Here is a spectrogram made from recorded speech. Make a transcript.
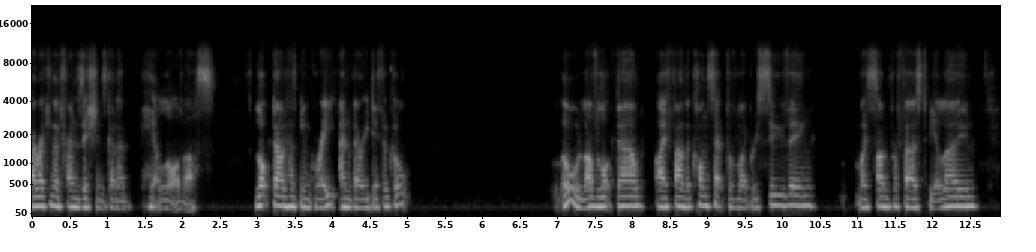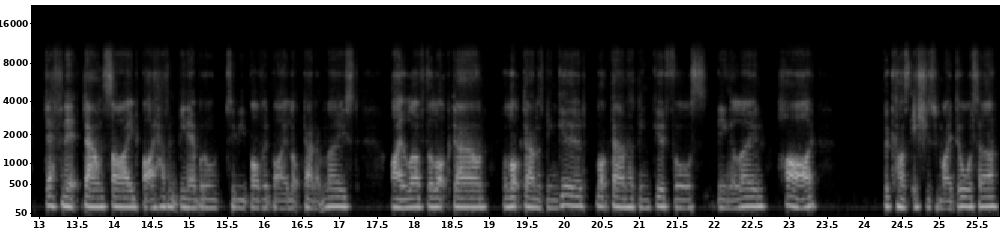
I reckon the transition's going to hit a lot of us. Lockdown has been great and very difficult. Oh, love lockdown. I found the concept of library soothing. My son prefers to be alone. Definite downside, but I haven't been able to be bothered by lockdown at most. I love the lockdown. Lockdown has been good. Lockdown has been good for being alone. Hard, because issues with my daughter.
